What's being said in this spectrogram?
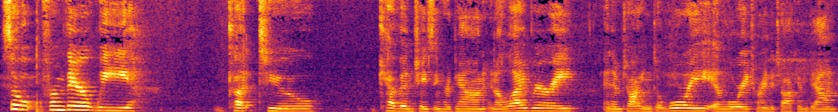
so from there we cut to Kevin chasing her down in a library and him talking to Lori and Lori trying to talk him down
